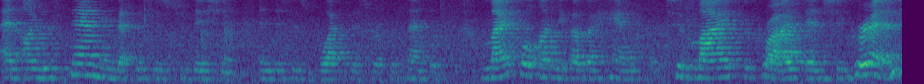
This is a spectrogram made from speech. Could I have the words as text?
and understanding that this is tradition and this is what this represented. Michael, on the other hand, to my surprise and chagrin,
